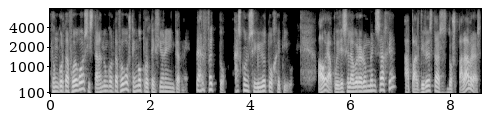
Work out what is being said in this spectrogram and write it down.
que un cortafuegos, instalando un cortafuegos, tengo protección en Internet. Perfecto, has conseguido tu objetivo. Ahora puedes elaborar un mensaje a partir de estas dos palabras.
